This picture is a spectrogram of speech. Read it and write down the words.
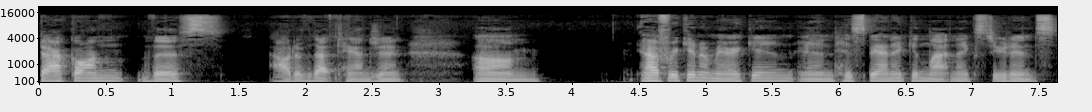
back on this, out of that tangent, um, African American and Hispanic and Latinx students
